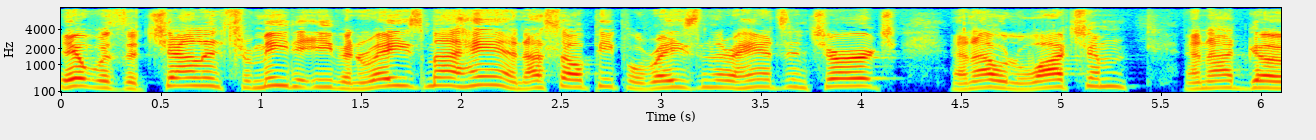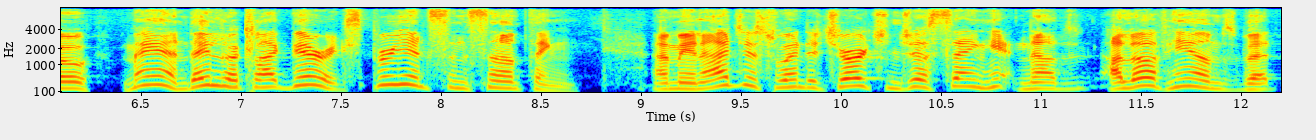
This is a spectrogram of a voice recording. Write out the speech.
it was a challenge for me to even raise my hand. I saw people raising their hands in church, and I would watch them, and I'd go, man, they look like they're experiencing something. I mean, I just went to church and just sang. Now, I love hymns, but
